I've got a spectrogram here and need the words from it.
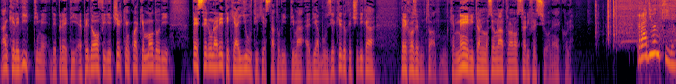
anche le vittime dei preti eh, pedofili e cerca in qualche modo di tessere una rete che aiuti chi è stato vittima di abusi e credo che ci dica delle cose insomma, che meritano se non altro la nostra riflessione. Eccole. Radio Anch'io.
